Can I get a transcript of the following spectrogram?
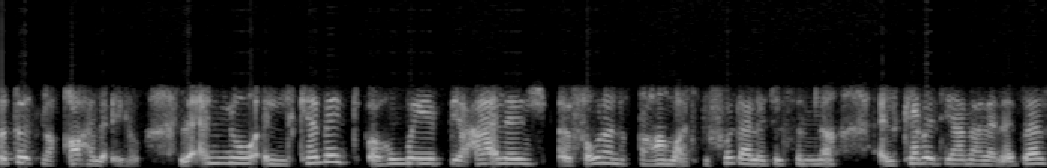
فترة نقاهة له لأنه الكبد هو بيعالج فورا الطعام وقت بفوت على جسمنا. الكبد يعمل على الازاز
